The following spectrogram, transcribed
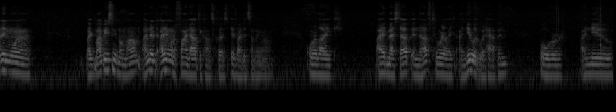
I didn't want to. Like my biggest thing with my mom, I did, I didn't want to find out the consequence if I did something wrong, or like I had messed up enough to where like I knew it would happen, or I knew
